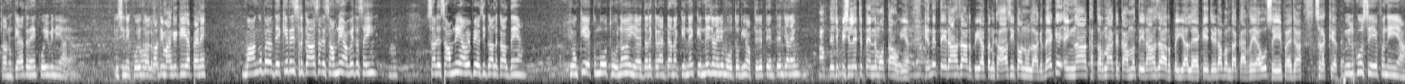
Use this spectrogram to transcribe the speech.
ਤੁਹਾਨੂੰ ਕਹਿ ਤੇ ਰਹੇ ਕੋਈ ਵੀ ਨਹੀਂ ਆਇਆ। ਕਿਸੇ ਨੇ ਕੋਈ ਗੱਲ ਤੁਹਾਡੀ ਮੰਗ ਕੀ ਆ ਭੈਣੇ? ਮੰਗ ਪਰ ਦੇਖੀਏ ਤੇ ਸਰਕਾਰ ਸਾਡੇ ਸਾਹਮਣੇ ਆਵੇ ਤਾਂ ਸਹੀ। ਸਾਡੇ ਸਾਹਮਣੇ ਆਵੇ ਫਿਰ ਅਸੀਂ ਗੱਲ ਕਰਦੇ ਆਂ ਕਿਉਂਕਿ ਇੱਕ ਮੌਤ ਹੋਈ ਨਾ ਹੋਈ ਹੈ ਇਦਾਂ ਦੇ ਕਰੰਟਾਂ ਨਾਲ ਕਿੰਨੇ ਕਿੰਨੇ ਜਣੇ ਦੀ ਮੌਤ ਹੋ ਗਈ ਹਫ਼ਤੇ ਦੇ ਤਿੰਨ ਤਿੰਨ ਜਣੇ ਹਫ਼ਤੇ 'ਚ ਪਿਛਲੇ 'ਚ ਤਿੰਨ ਮੌਤਾਂ ਹੋ ਗਈਆਂ। ਕਹਿੰਦੇ 13000 ਰੁਪਇਆ ਤਨਖਾਹ ਸੀ ਤੁਹਾਨੂੰ ਲੱਗਦਾ ਹੈ ਕਿ ਇੰਨਾ ਖਤਰਨਾਕ ਕੰਮ 13000 ਰੁਪਇਆ ਲੈ ਕੇ ਜਿਹੜਾ ਬੰਦਾ ਕਰ ਰਿਹਾ ਉਹ ਸੇਫ ਹੈ ਜਾਂ ਸੁਰੱਖਿਅਤ ਹੈ? ਬਿਲਕੁਲ ਸੇਫ ਨਹੀਂ ਆ।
